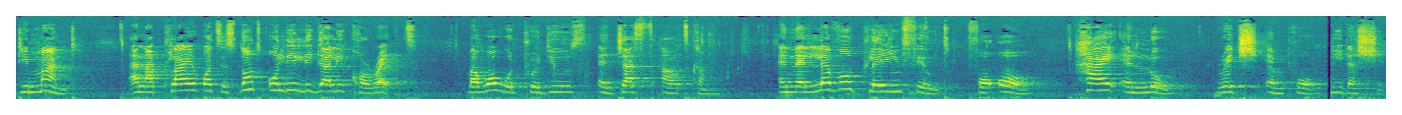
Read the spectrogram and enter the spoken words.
demand and apply what is not only legally correct, but what would produce a just outcome and a level playing field for all, high and low, rich and poor leadership.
